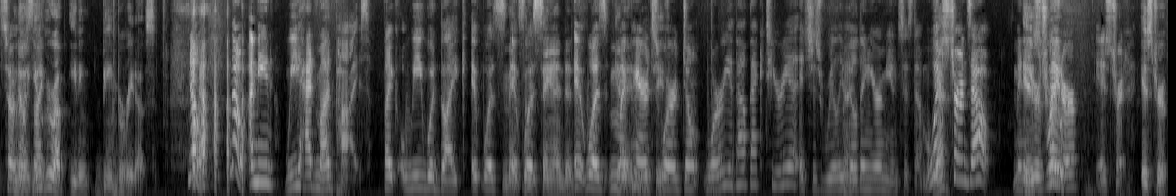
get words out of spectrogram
So no, you like, grew up eating bean burritos. no, no. I mean, we had mud pies. Like we would like it was Make it some was sand and it was my parents were don't worry about bacteria. It's just really Right. building your immune system, which Yeah. turns out many Is years true. later is true. is true.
